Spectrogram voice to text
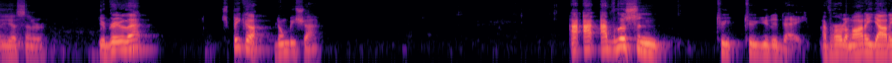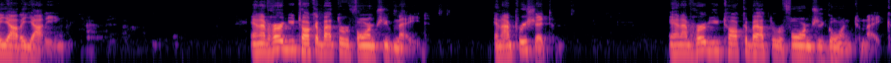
Yes, Senator. You agree with that? Speak up. Don't be shy. I, I, I've listened to, to you today. I've heard a lot of yada, yada, yadaing. And I've heard you talk about the reforms you've made, and I appreciate them. And I've heard you talk about the reforms you're going to make.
